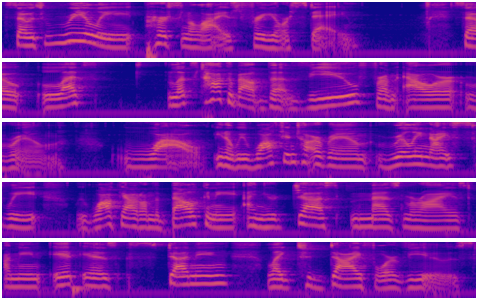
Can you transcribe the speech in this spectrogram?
So it's really personalized for your stay. So let's let's talk about the view from our room. Wow. You know, we walked into our room, really nice suite we walk out on the balcony and you're just mesmerized. I mean, it is stunning, like to die for views.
